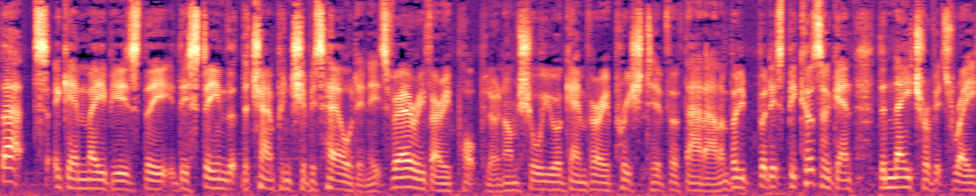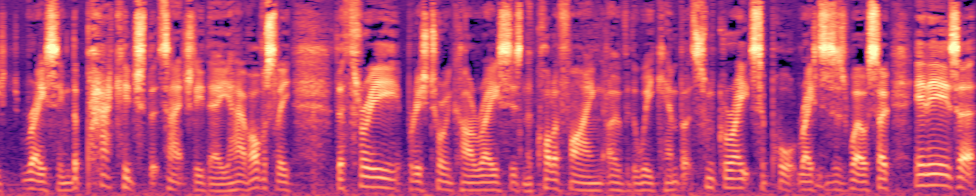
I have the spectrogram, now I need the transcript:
that again, maybe is the the esteem that the championship is held in. It's very very popular, and I'm sure you're again very appreciative of that, Alan. But but it's because again the nature of its ra- racing, the package that's actually there. You have obviously the three British touring car races and the qualifying over the weekend, but some great support races as well. So it is a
